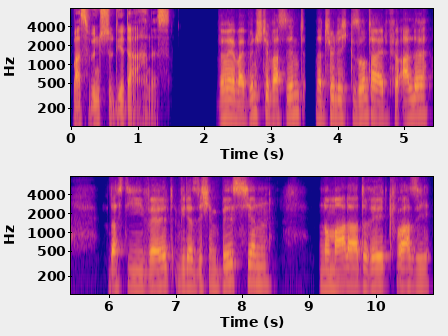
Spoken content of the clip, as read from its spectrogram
Was wünschst du dir da, Hannes? Wenn wir bei Wünsch dir was sind, natürlich Gesundheit für alle, dass die Welt wieder sich ein bisschen normaler dreht quasi,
